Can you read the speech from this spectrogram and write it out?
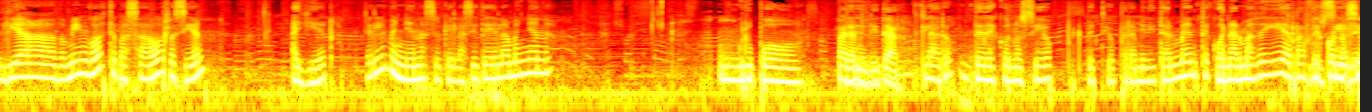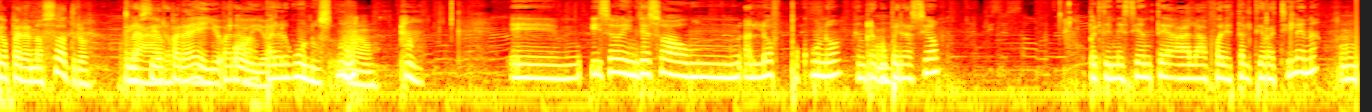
El día domingo, este pasado, recién, ayer, en la mañana, cerca de las 7 de la mañana, un grupo... Paramilitar. de- claro, de desconocidos vestidos paramilitarmente, con armas de guerra, fusiles. Desconocido para nosotros, conocidos Claro, para ellos, para, obvio. Para algunos. Ah. Eh, hizo ingreso a un al Love Pocuno en recuperación, perteneciente a la Forestal Tierra Chilena, Mm.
